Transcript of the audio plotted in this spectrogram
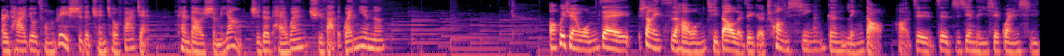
而他又从瑞士的全球发展看到什么样值得台湾取法的观念呢？哦，慧泉，我们在上一次哈，我们提到了这个创新跟领导哈，这这之间的一些关系。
